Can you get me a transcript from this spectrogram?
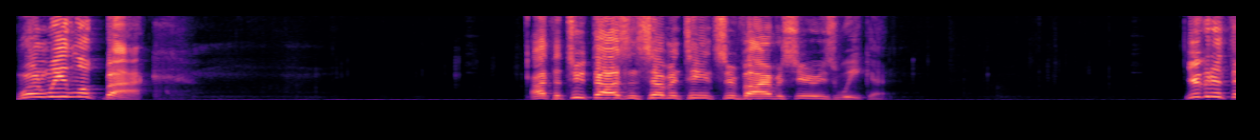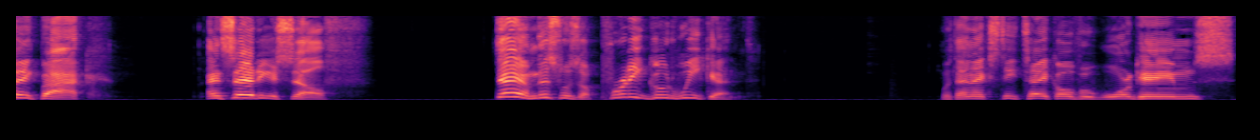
When we look back at the 2017 Survivor Series weekend, you're going to think back and say to yourself, damn, this was a pretty good weekend. With NXT TakeOver War Games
